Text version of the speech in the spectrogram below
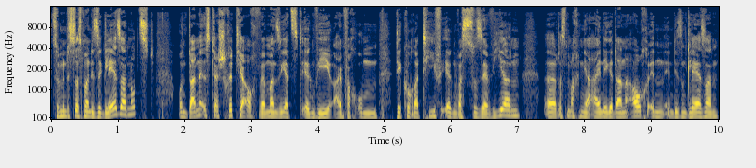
zumindest, dass man diese Gläser nutzt Und dann ist der Schritt ja auch, wenn man sie jetzt irgendwie einfach um dekorativ irgendwas zu servieren, äh, das machen ja einige dann auch in, in diesen Gläsern,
